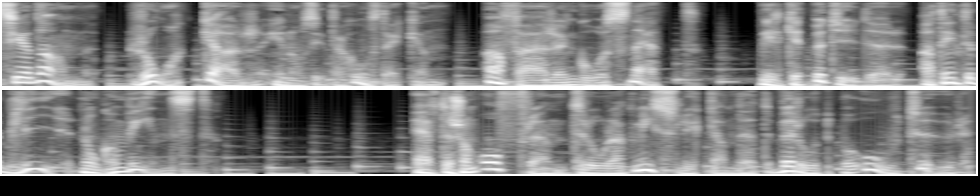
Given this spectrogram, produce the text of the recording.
Sedan råkar, inom citationstecken, affären gå snett, vilket betyder att det inte blir någon vinst. Eftersom offren tror att misslyckandet berott på otur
